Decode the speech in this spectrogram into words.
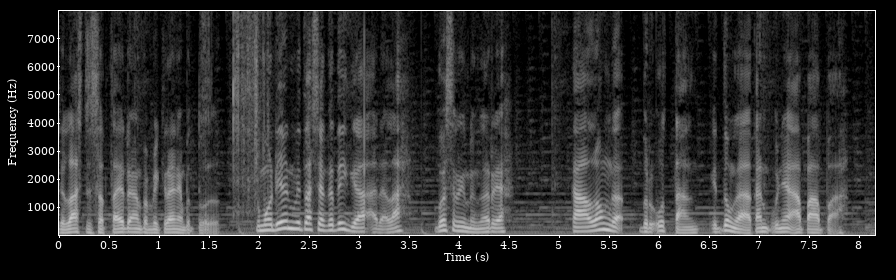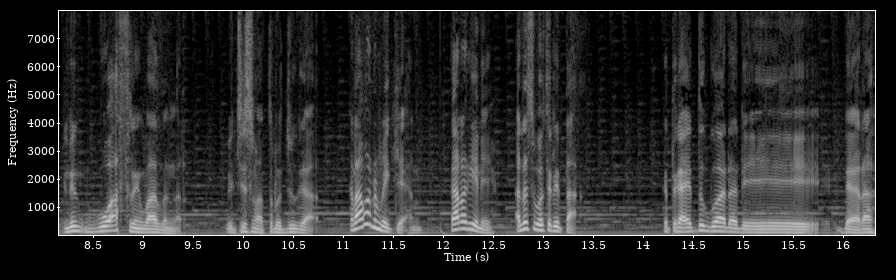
jelas disertai dengan pemikiran yang betul. Kemudian mitos yang ketiga adalah gue sering dengar ya kalau nggak berutang itu nggak akan punya apa-apa. Ini gue sering banget denger which is not true juga. Kenapa demikian? Karena gini ada sebuah cerita ketika itu gue ada di daerah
